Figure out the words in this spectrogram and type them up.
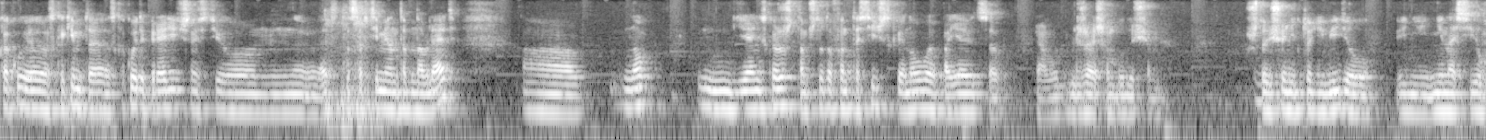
в какой, с, каким-то, с какой-то периодичностью этот ассортимент обновлять. А, но я не скажу, что там что-то фантастическое новое появится прямо в ближайшем будущем. Что еще никто не видел и не, не носил.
